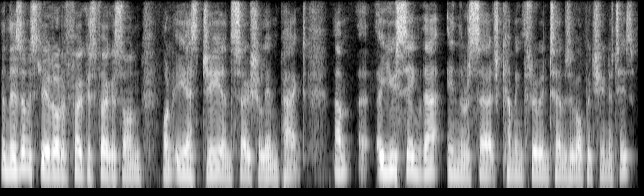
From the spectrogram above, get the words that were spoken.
And there's obviously a lot of focus, focus on on ESG and social impact. Um, are you seeing that in the research coming through in terms of opportunities?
